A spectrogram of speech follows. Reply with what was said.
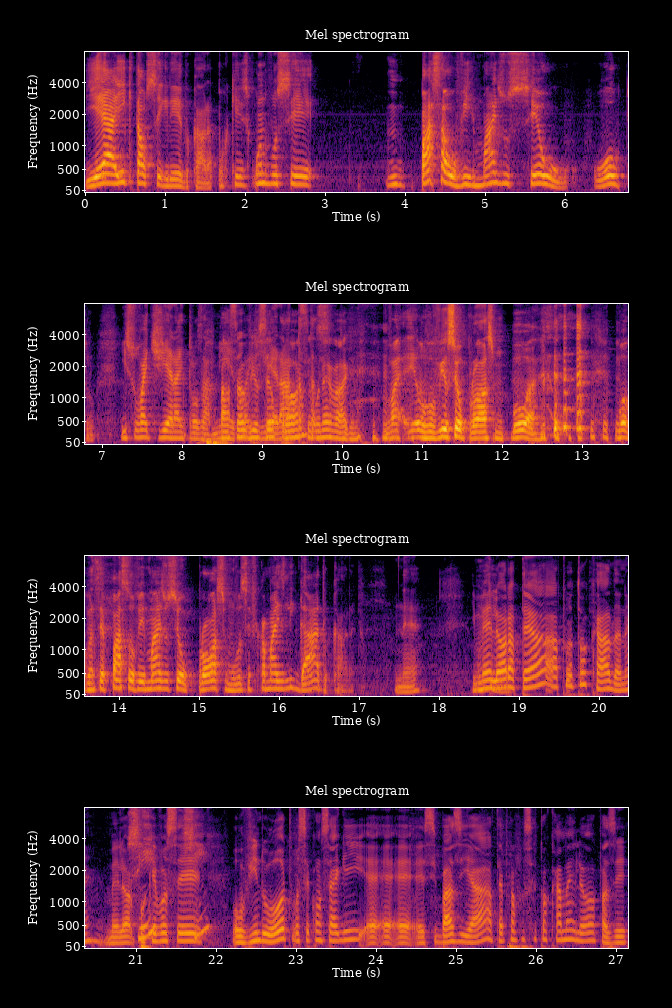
E é aí que tá o segredo, cara. Porque quando você passa a ouvir mais o seu o outro, isso vai te gerar entrosamento. Passa a ouvir o seu próximo, tantas... né, Wagner? Vai, eu ouvi o seu próximo, boa. boa, quando você passa a ouvir mais o seu próximo, você fica mais ligado, cara. Né? E Muito melhora bom. até a, a, tua tocada, né? Melhor, sim, porque você, sim. ouvindo o outro, você consegue é, é, é, é se basear até para você tocar melhor, fazer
